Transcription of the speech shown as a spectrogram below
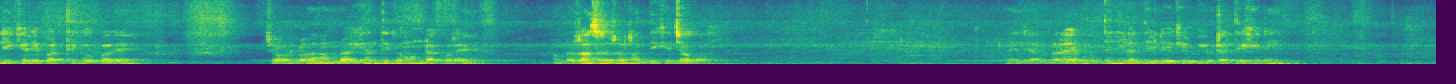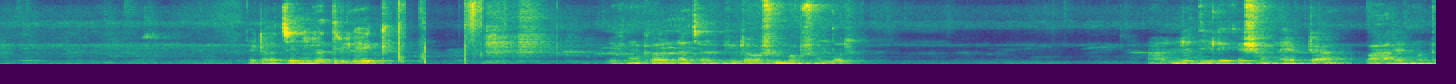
লেকের এপার থেকে ওপারে চলল আমরা এখান থেকে হোন্ডা করে আমরা রাজারজানার দিকে যাব। এই আপনারা এর মধ্যে নীলাদ্রি লেকের ভিউটা দেখে নিই। এটা হচ্ছে নীলাদ্রি লেক। এখানকার ন্যাচারাল ভিউটা অসম্ভব সুন্দর। আর নীলাদ্রি লেকের সামনে একটা পাহাড়ের মতো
